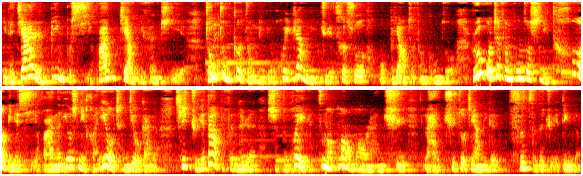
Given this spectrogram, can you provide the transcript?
你的家人并不喜欢这样一份职业，种种各种理由会让你决策说我不要这份工作。如果这份工作是你特别喜欢的，又是你很有成就感的，其实绝大部分的人是不会这么贸贸然去来去做这样的一个辞职的决定的。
